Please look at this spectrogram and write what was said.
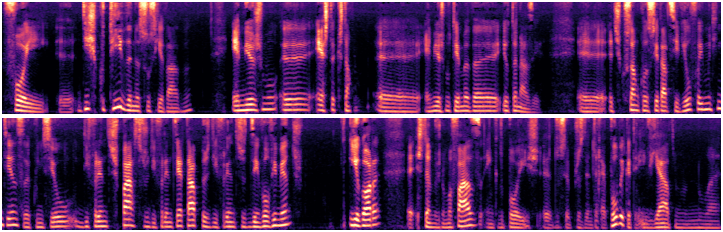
foi eh, discutida na sociedade, é mesmo esta questão. é mesmo o tema da eutanásia. a discussão com a sociedade civil foi muito intensa, conheceu diferentes espaços, diferentes etapas, diferentes desenvolvimentos. E agora eh, estamos numa fase em que, depois eh, do seu Presidente da República ter enviado numa,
